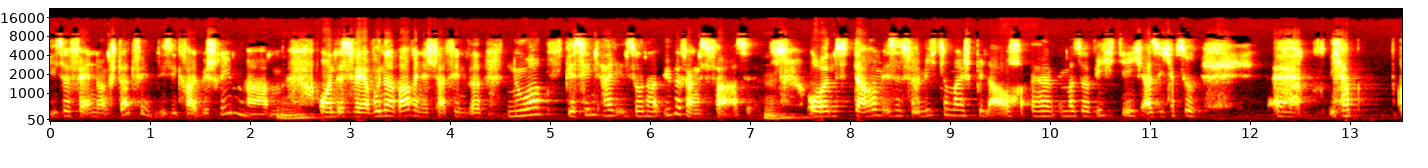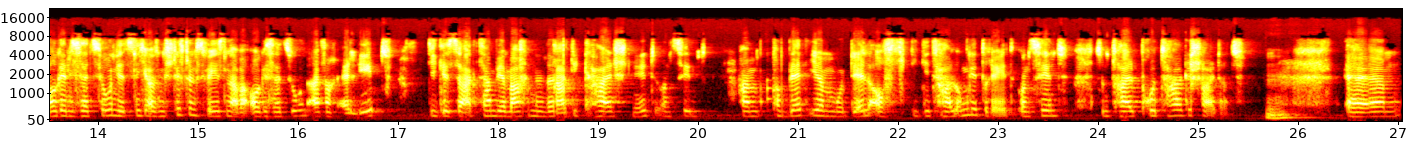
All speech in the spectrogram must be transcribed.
diese Veränderungen stattfinden, die Sie gerade beschrieben haben. Mhm. Und es wäre wunderbar, wenn es stattfinden würde. Nur, wir sind halt in so einer Übergangsphase. Mhm. Und darum ist es für mich zum Beispiel auch äh, immer so wichtig, also ich habe so, äh, ich habe Organisationen, jetzt nicht aus dem Stiftungswesen, aber Organisationen einfach erlebt, die gesagt haben, wir machen einen radikalen Schnitt und sind haben komplett ihr Modell auf digital umgedreht und sind zum Teil brutal gescheitert. Mhm. Ähm,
